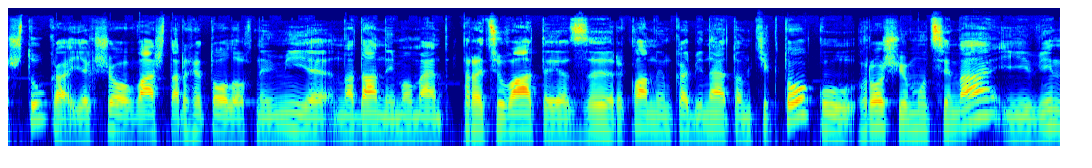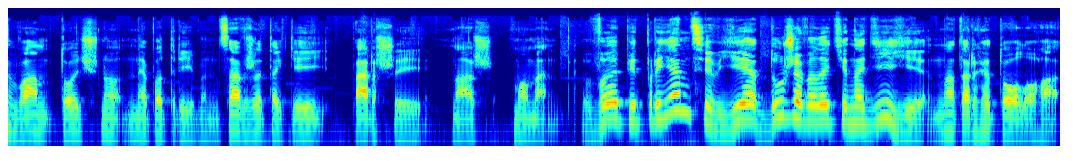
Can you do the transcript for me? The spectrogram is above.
штука, якщо ваш таргетолог не вміє на даний момент працювати з рекламним кабінетом Тіктоку, грош йому ціна, і він вам точно не потрібен. Це вже такий. Перший наш момент в підприємців є дуже великі надії на таргетолога,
